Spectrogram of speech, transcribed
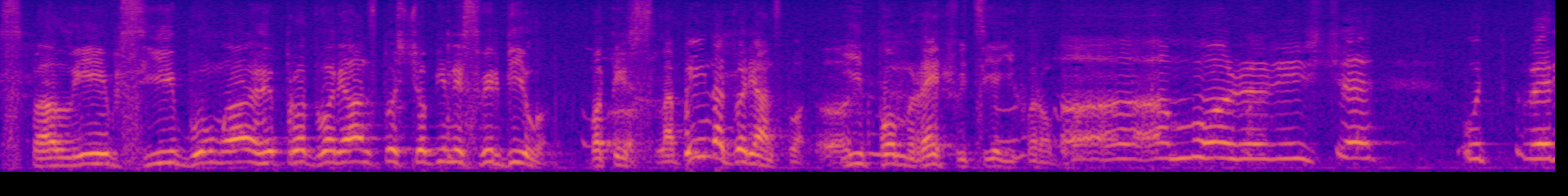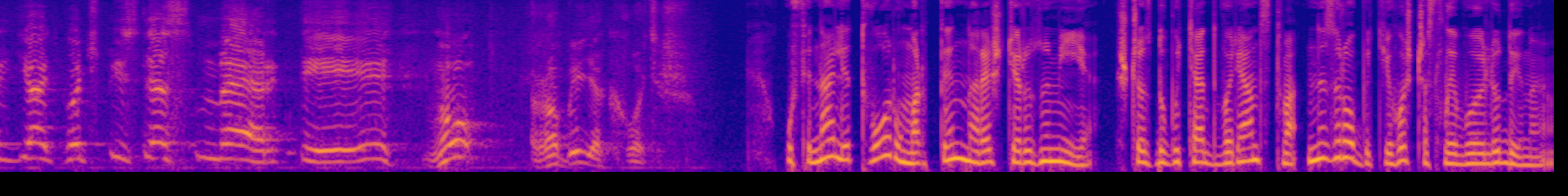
Спали всі бумаги про дворянство, щоб і не свербіло. Бо ти ж слабий на дворянство і помреш від цієї хвороби. А може ж іще утвердять хоч після смерті. Ну, роби як хочеш. У фіналі твору Мартин нарешті розуміє, що здобуття дворянства не зробить його щасливою людиною.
